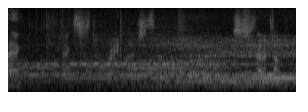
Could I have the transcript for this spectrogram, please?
Meg, Meg's just doing great, man. She's, uh, she's out of town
